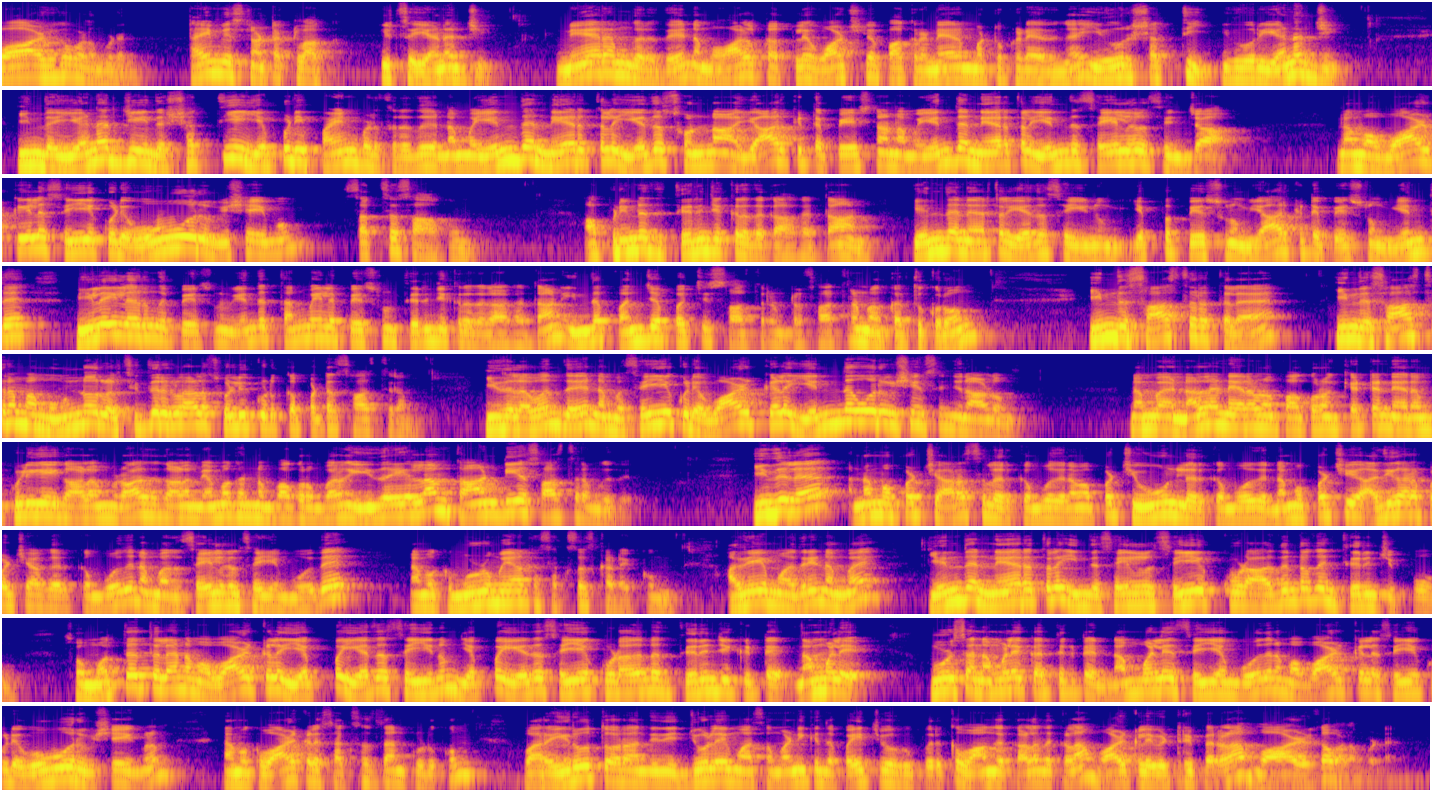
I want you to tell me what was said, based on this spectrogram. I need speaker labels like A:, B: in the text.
A: வாழ்க வளமுடன். Time is not a clock it's a energy நேரங்கிறது நம்ம வாழ்க்கையிலே வாட்ச்லேயே பார்க்குற நேரம் மட்டும் கிடையாதுங்க. இது ஒரு சக்தி இது ஒரு எனர்ஜி இந்த எனர்ஜி இந்த சக்தியை எப்படி பயன்படுத்துறது? நம்ம எந்த நேரத்தில் எதை சொன்னால் யார்கிட்ட பேசினா நம்ம எந்த நேரத்தில் எந்த செயல்கள் செஞ்சால் நம்ம வாழ்க்கையில் செய்யக்கூடிய ஒவ்வொரு விஷயமும் சக்ஸஸ் ஆகும். அப்படின்றது தெரிஞ்சுக்கிறதுக்காகத்தான் எந்த நேரத்தில் எதை செய்யணும் எப்போ பேசணும் யார்கிட்ட பேசணும் எந்த நிலையிலிருந்து பேசணும் எந்த தன்மையில் பேசணும் தெரிஞ்சுக்கிறதுக்காகத்தான் இந்த பஞ்சபட்சி சாஸ்திரம்ன்ற சாஸ்திரம் நம்ம கற்றுக்குறோம் இந்த சாஸ்திரத்தில் இந்த சாஸ்திரம் நம்ம முன்னோர்கள் சித்தர்களால் சொல்லிக் கொடுக்கப்பட்ட சாஸ்திரம். இதில் வந்து நம்ம செய்யக்கூடிய வாழ்க்கையில் எந்த ஒரு விஷயம் செஞ்சினாலும் நம்ம நல்ல நேரம்னு பார்க்குறோம் கெட்ட நேரம் குளிகை காலம் ராகு காலம் யமகண்டம் பார்க்குறோம் பாருங்கள் இதையெல்லாம் தாண்டிய சாஸ்திரம் இது. இதில் நம்ம பட்சி அரசில் இருக்கும்போது நம்ம பட்சி ஊனில் இருக்கும்போது நம்ம பட்சி அதிகார பட்சியாக இருக்கும்போது நம்ம அந்த செயல்கள் செய்யும்போது நமக்கு முழுமையாக சக்ஸஸ் கிடைக்கும். அதே மாதிரி நம்ம எந்த நேரத்தில் இந்த செயல்கள் செய்யக்கூடாதுன்றதை தெரிஞ்சுப்போம். ஸோ மொத்தத்தில் நம்ம வாழ்க்கையில் எப்போ எதை செய்யணும் எப்போ எதை செய்யக்கூடாதுன்றதை தெரிஞ்சுக்கிட்டு நம்மளே முழுசாக நம்மளே கற்றுக்கிட்டு நம்மளே செய்யும் போது நம்ம வாழ்க்கையில் செய்யக்கூடிய ஒவ்வொரு விஷயங்களும் நமக்கு வாழ்க்கையில் சக்ஸஸ் தான் கொடுக்கும். வர இருபத்தோராம் தேதி ஜூலை மாதம் மணிக்கு இந்த பயிற்சி வகுப்பு இருக்குது வாங்க கலந்துக்கலாம். வாழ்க்கையில் வெற்றி பெறலாம். வாழ்க வளமுடன்.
